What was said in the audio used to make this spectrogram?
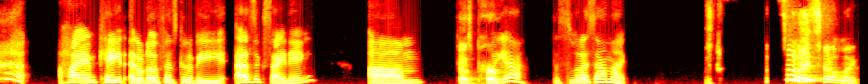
Hi, I'm Kate. I don't know if it's going to be as exciting. Um, That was perfect. yeah, this is what I sound like. That's what I sound like.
